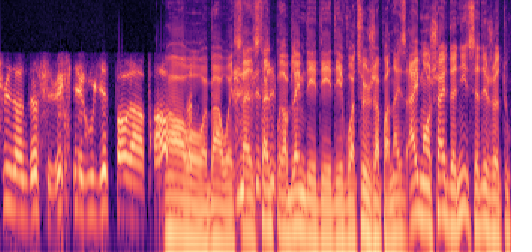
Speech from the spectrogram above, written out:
suit une Honda Civic, il est rouillé de port en port. Ah, ouais, ouais, ben ouais. C'était le problème des, des, des, voitures japonaises. Hey, mon cher Denis, c'est déjà tout.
